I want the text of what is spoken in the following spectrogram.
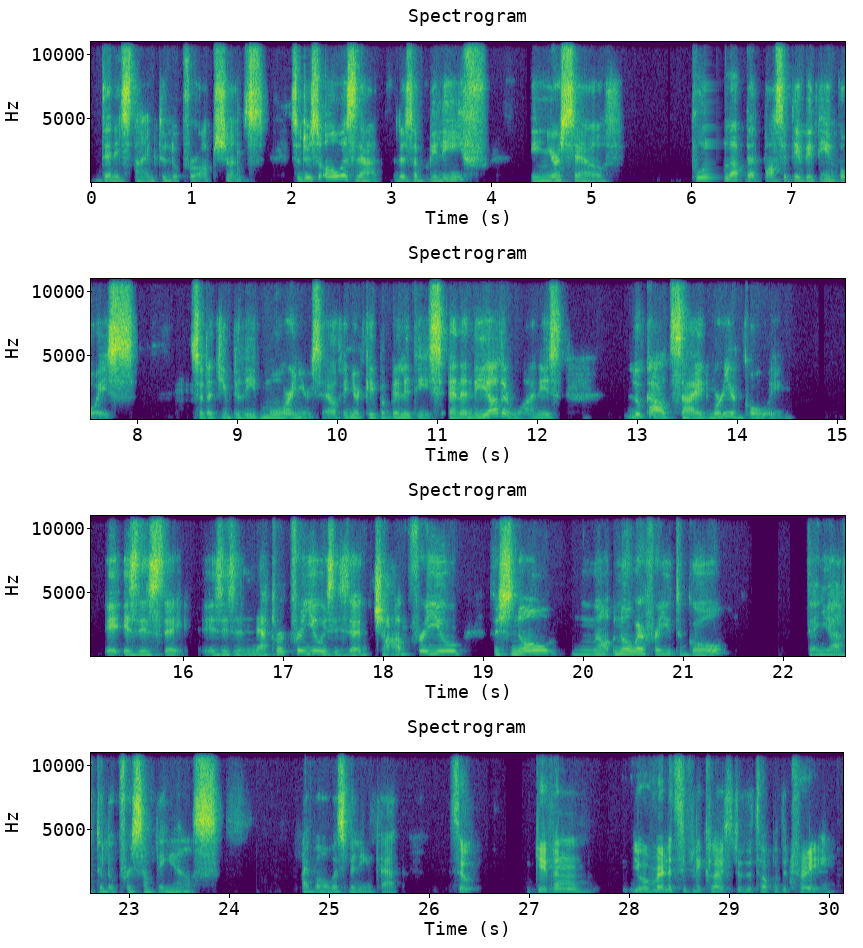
then it's time to look for options so there's always that. There's a belief in yourself. Pull up that positivity voice so that you believe more in yourself in your capabilities. And then the other one is look outside. Where you're going. Is this the is this a network for you? Is this a job for you? There's no, no nowhere for you to go, then you have to look for something else. I've always believed that. So, given you're relatively close to the top of the tree,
